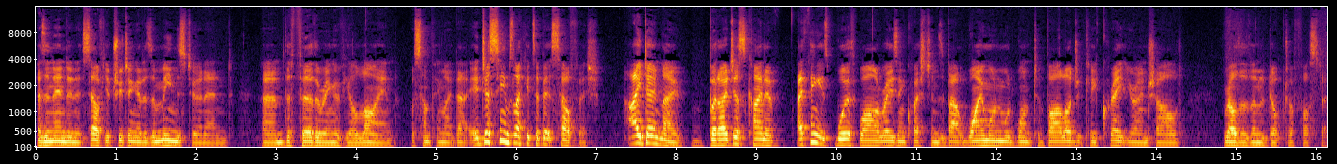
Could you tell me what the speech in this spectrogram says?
as an end in itself. You're treating it as a means to an end, um, the furthering of your line or something like that. It just seems like it's a bit selfish. I don't know, but I just kind of I think it's worthwhile raising questions about why one would want to biologically create your own child rather than adopt or foster.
